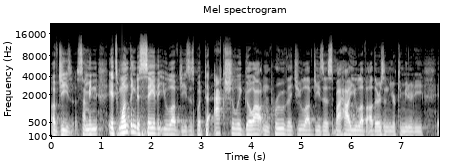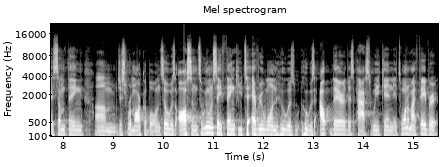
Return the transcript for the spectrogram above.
of Jesus. I mean, it's one thing to say that you love Jesus, but to actually go out and prove that you love Jesus by how you love others in your community is something um, just remarkable. And so it was awesome. So we want to say thank you to everyone who was who was out there this past weekend. It's one of my favorite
